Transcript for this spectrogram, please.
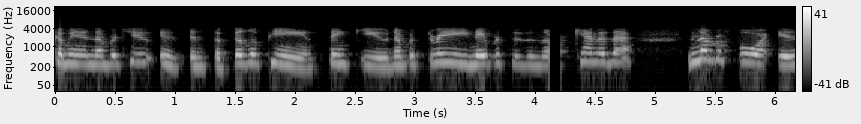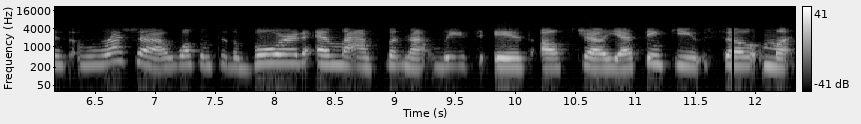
Coming in number two is in the Philippines. Thank you. Number three, neighbors to the north, Canada. Number four is Russia. Welcome to the board. And last but not least is Australia. Thank you so much.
